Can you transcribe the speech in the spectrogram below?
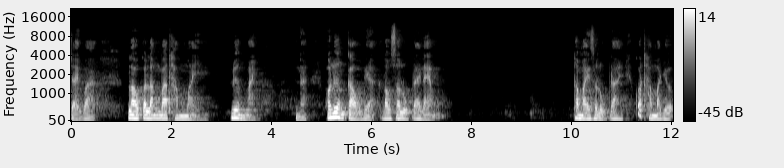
ใจว่า เรากำลังมาทำใหม่ เรื่องใหม่นะเพราะเรื่องเก่าเนี่ยเราสรุปได้แล้วทำไมสรุปได้ก็ทำมาเยอะ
